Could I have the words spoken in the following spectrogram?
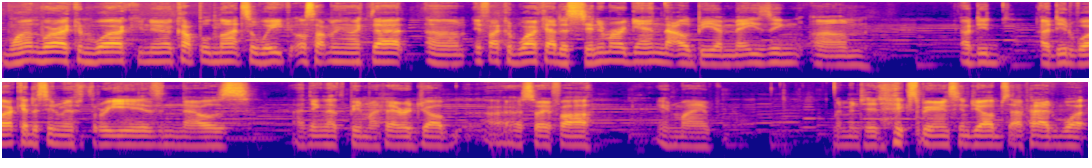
one where I can work, you know, a couple nights a week or something like that. Um, if I could work at a cinema again, that would be amazing. Um, I did I did work at a cinema for three years, and that was I think that's been my favorite job uh, so far in my limited experience in jobs. I've had what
